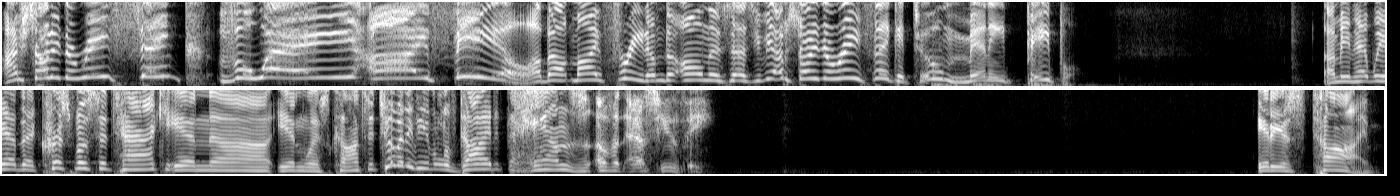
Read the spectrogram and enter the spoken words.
I'm starting to rethink the way I feel about my freedom to own this SUV. I'm starting to rethink it. Too many people I mean, we had that Christmas attack in uh, in Wisconsin, too many people have died at the hands of an SUV. It is time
